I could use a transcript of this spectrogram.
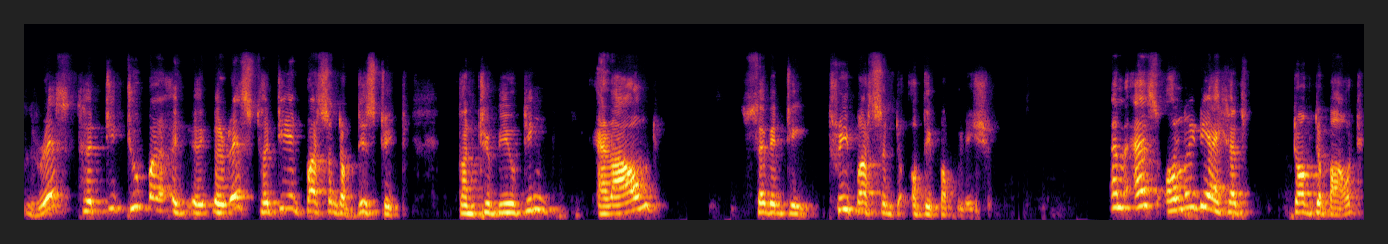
the rest 32, uh, the rest 38% of district contributing around 73% of the population. And as already I have talked about,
